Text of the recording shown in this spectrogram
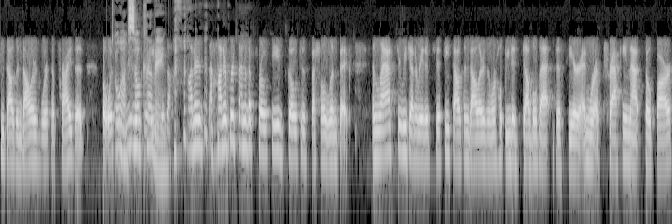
$2,000 worth of prizes. But what's oh, I'm really so great coming. is 100 percent of the proceeds go to the Special Olympics. And last year we generated fifty thousand dollars, and we're hoping to double that this year. And we're tracking that so far.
